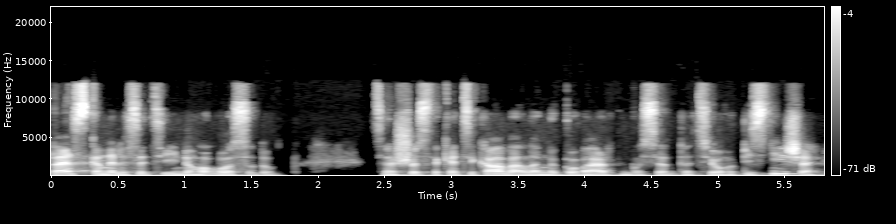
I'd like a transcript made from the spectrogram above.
без каналізаційного осаду. Це щось таке цікаве, але ми повернемося до цього пізніше.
